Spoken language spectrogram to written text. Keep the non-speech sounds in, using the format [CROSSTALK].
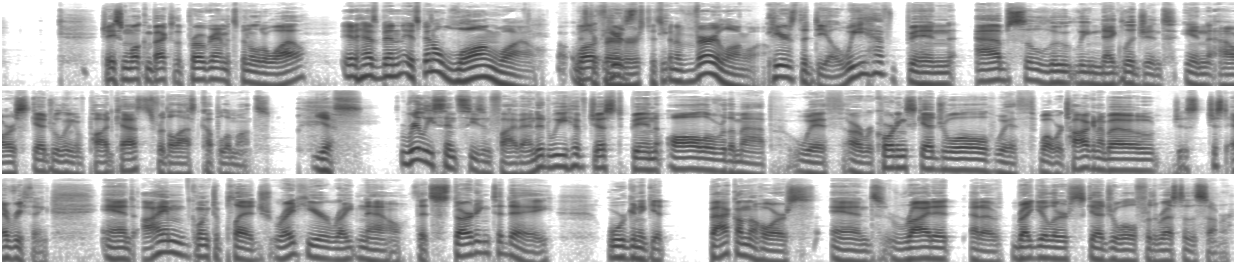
Jason, welcome back to the program. It's been a little while. It has been it's been a long while, Well, Mr. Fairhurst. It's been a very long while. Here's the deal we have been absolutely negligent in our scheduling of podcasts for the last couple of months. Yes. really since season five ended, we have just been all over the map with our recording schedule, with what we're talking about, just just everything. And I am going to pledge right here, right now, that starting today, we're going to get back on the horse and ride it at a regular schedule for the rest of the summer.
